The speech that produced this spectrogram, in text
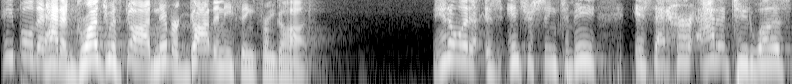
People that had a grudge with God never got anything from God. You know what is interesting to me is that her attitude was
